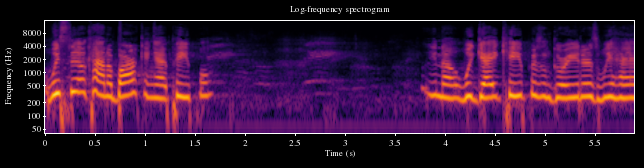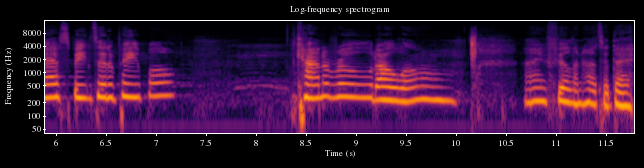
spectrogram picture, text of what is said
We still kind of barking at people. You know, we gatekeepers and greeters. We have speak to the people. Kind of rude. Oh, well, I ain't feeling her today.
